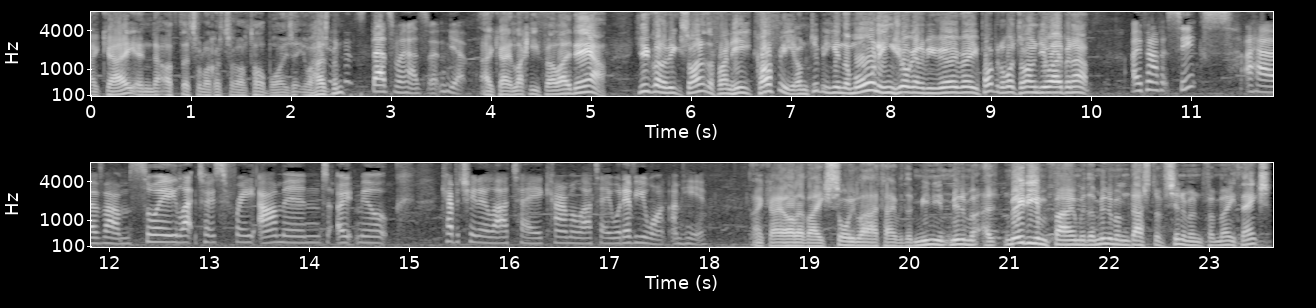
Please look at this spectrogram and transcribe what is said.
Okay, and uh, that's what I got I told by. Is that your husband? That's my husband, yep. Okay, lucky fellow. Now, you've got a big sign at the front here, coffee. I'm tipping in the mornings you're going to be very, very popular. What time do you open up? Open up at six. I have um, soy, lactose free, almond, oat milk, cappuccino latte, caramel latte, whatever you want. I'm here. Okay, I'll have a soy latte with a medium, minimum, a medium foam with a minimum dust of cinnamon for me, thanks.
